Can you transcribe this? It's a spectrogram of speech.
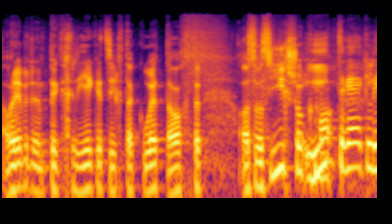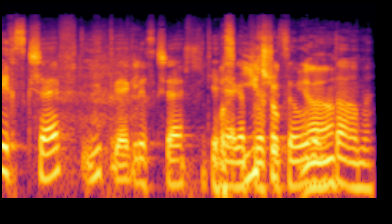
Aber eben, dann bekriegen sich da Gutachter. Also was ich schon gemacht... Einträgliches Geschäft, einträgliches Geschäft, die was Herren ich schon, ja, und Damen.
